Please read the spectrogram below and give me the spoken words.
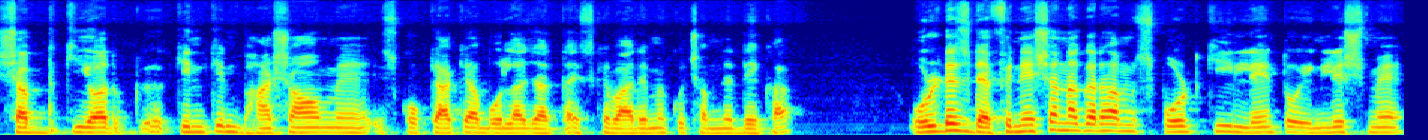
शब्द की और किन किन भाषाओं में इसको क्या क्या बोला जाता है, इसके बारे में कुछ हमने देखा। ओल्डेस्ट डेफिनेशन अगर हम स्पोर्ट की लें तो इंग्लिश में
